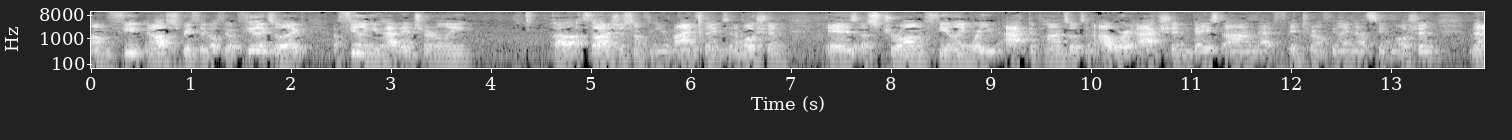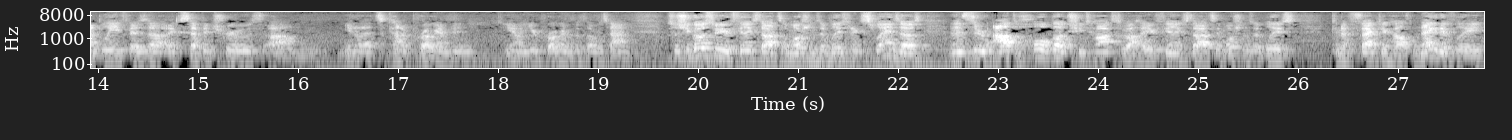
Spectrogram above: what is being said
um, fe- and I'll just briefly go through it. Feelings are like a feeling you have internally uh, a thought is just something your mind thinks. An emotion is a strong feeling where you act upon, so it's an outward action based on that internal feeling. That's the emotion. And then a belief is an accepted truth. Um, you know, that's kind of programmed in. You know, you're programmed with over time. So she goes through your feelings, thoughts, emotions, and beliefs and explains those. And then throughout the whole book, she talks about how your feelings, thoughts, emotions, and beliefs can affect your health negatively,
